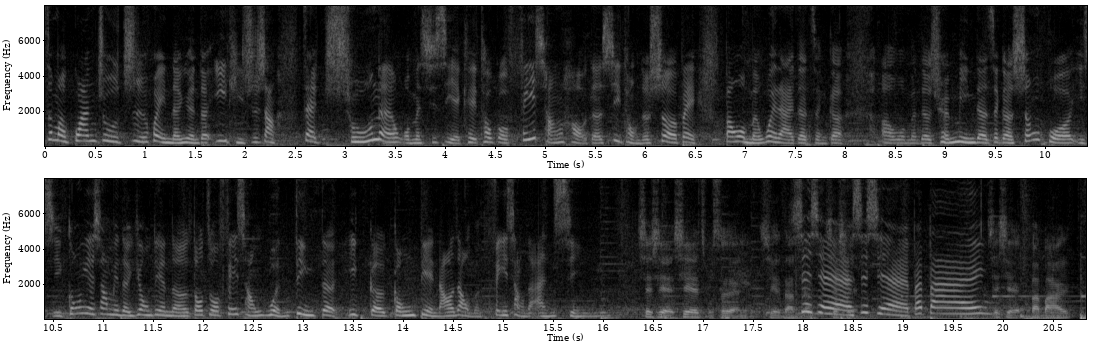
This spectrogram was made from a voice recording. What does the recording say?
这么关注智慧能源的议题之上，在储能，我们其实也可以透过非常好的系统的设备，帮我们未来的整个呃我们的全民的这个生活以及工业上面的用电呢，都做非常稳定的一个供电，然后让我们非常的安心。谢谢，谢谢主持人，谢谢大家，谢谢，谢谢，拜拜，谢谢，拜拜。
